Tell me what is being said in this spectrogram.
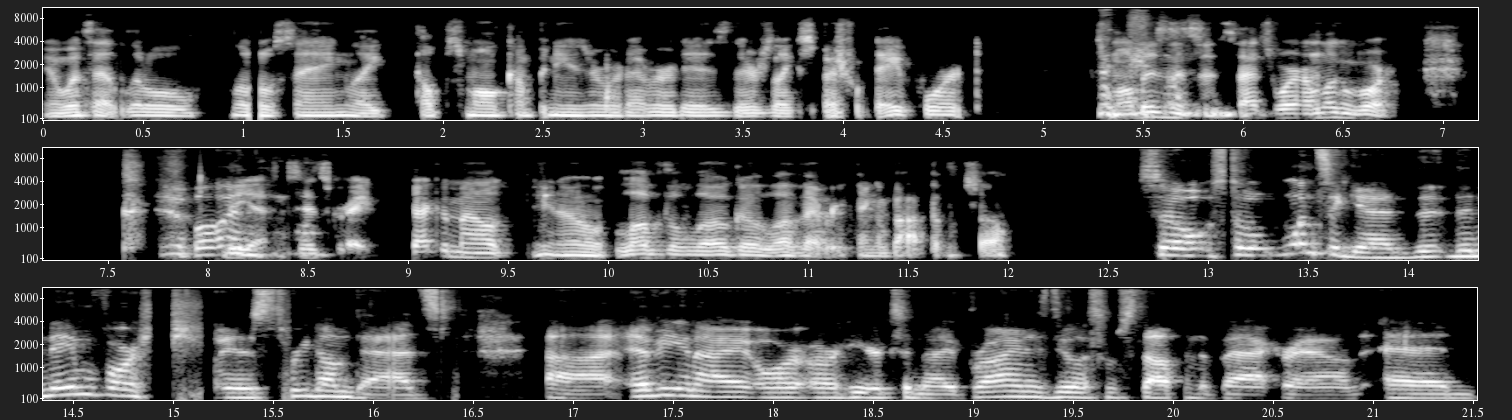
you know what's that little little saying like help small companies or whatever it is. There's like special day for it. Small businesses. That's where I'm looking for. Well, yes, it's great. Check them out. You know, love the logo, love everything about them. So So, so once again, the, the name of our show is Three Dumb Dads. Uh, Ebby and I are, are here tonight. Brian is doing some stuff in the background, and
